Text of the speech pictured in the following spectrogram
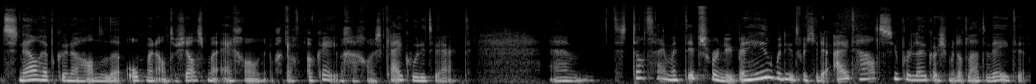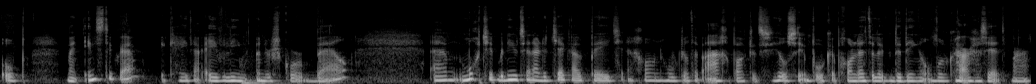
snel heb kunnen handelen op mijn enthousiasme en gewoon heb gedacht: oké, we gaan gewoon eens kijken hoe dit werkt. Um, dus dat zijn mijn tips voor nu. Ik ben heel benieuwd wat je eruit haalt. Super leuk als je me dat laat weten op mijn Instagram. Ik heet daar Evelien underscore Bijl. Um, mocht je benieuwd zijn naar de checkout page en gewoon hoe ik dat heb aangepakt, het is heel simpel. Ik heb gewoon letterlijk de dingen onder elkaar gezet. Maar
